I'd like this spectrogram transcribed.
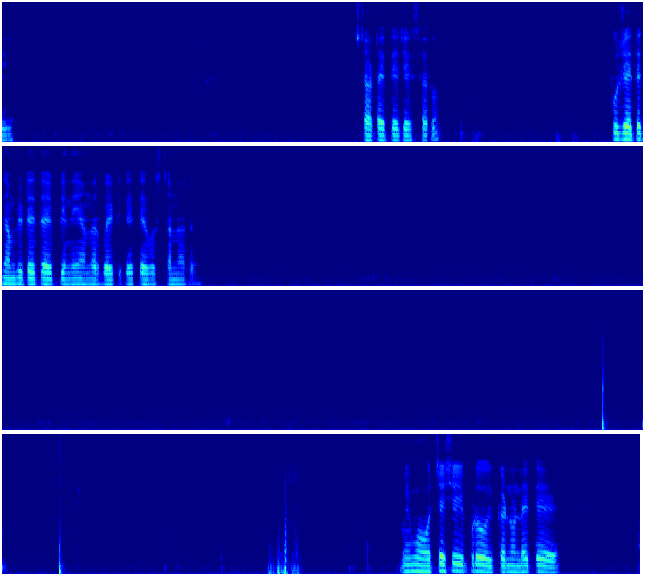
స్టార్ట్ అయితే చేస్తారు. పూజ అయితే కంప్లీట్ అయితే అయిపోయింది. అందరు బయటికి అయితే వస్తున్నారు. మేము వచ్చేసి ఇప్పుడు ఇక్కడ నుండి అయితే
